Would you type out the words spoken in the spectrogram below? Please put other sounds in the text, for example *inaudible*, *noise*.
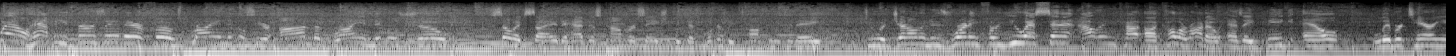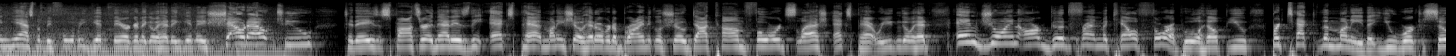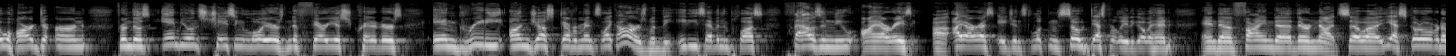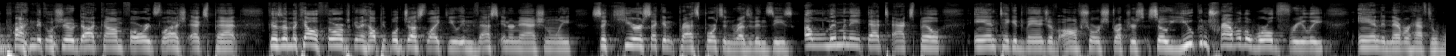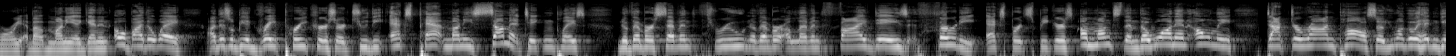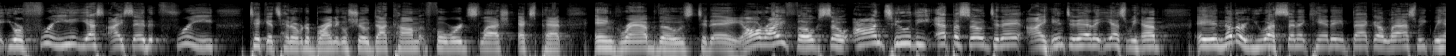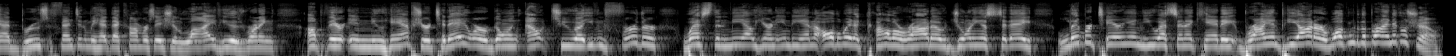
Well, happy Thursday there, folks. Brian Nichols here on The Brian Nichols Show. So excited to have this conversation because we're going to be talking today to a gentleman who's running for U.S. Senate out in uh, Colorado as a Big L libertarian. Yes, but before we get there, going to go ahead and give a shout out to today's sponsor, and that is the Expat Money Show. Head over to briannicholsshow.com forward slash expat, where you can go ahead and join our good friend Mikkel Thorup, who will help you protect the money that you worked so hard to earn from those ambulance chasing lawyers, nefarious creditors, and greedy, unjust governments like ours, with the 87 plus thousand new uh, IRS agents looking so desperately to go ahead and uh, find uh, their nuts. So, uh, yes, go over to *laughs* briannicholsshow.com forward slash expat, because uh, Mikkel Thorup's going to help people just like like you invest internationally, secure second passports and residencies, eliminate that tax bill, and take advantage of offshore structures so you can travel the world freely and never have to worry about money again. And oh, by the way, uh, this will be a great precursor to the Expat Money Summit taking place November 7th through November 11th. Five days, 30 expert speakers, amongst them the one and only Dr. Ron Paul. So you want to go ahead and get your free, yes, I said free tickets. Head over to briannicholsshow.com forward slash expat and grab those today. All right, folks. So on to the episode today. I hinted at it. Yes, we have a, another U.S. Senate candidate back uh, last week. We had Bruce Fenton. We had that conversation live. He was running up there in New Hampshire. Today, we're going out to uh, even further west than me out here in Indiana, all the way to Colorado. Joining us today, Libertarian U.S. Senate candidate Brian Peotter. Welcome to the Brian Nichols Show.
